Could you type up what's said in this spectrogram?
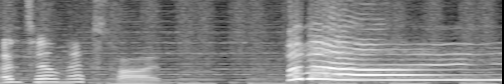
Until next time, bye-bye!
